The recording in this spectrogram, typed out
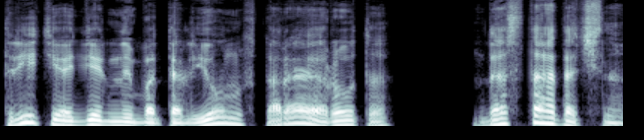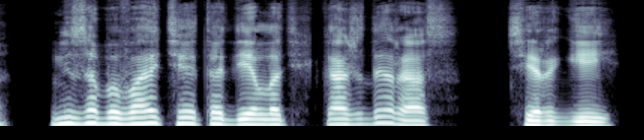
Третий отдельный батальон, вторая рота. Достаточно. Не забывайте это делать каждый раз, Сергей.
